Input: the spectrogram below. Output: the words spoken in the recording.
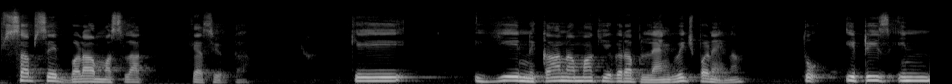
سب سے بڑا مسئلہ کیسے ہوتا ہے؟ کہ یہ نکاح نامہ کی اگر آپ لینگویج پڑھیں نا، تو it is in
